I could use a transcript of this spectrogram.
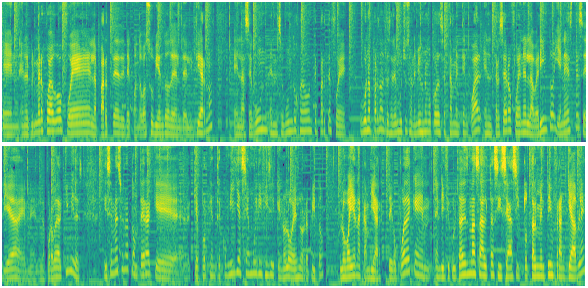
en, el primer juego fue en la parte de, cuando vas subiendo del, del infierno en, la en el segundo juego, ¿en qué parte fue? Hubo una parte donde te salían muchos enemigos, no me acuerdo exactamente en cuál. En el tercero fue en el laberinto y en este sería en, la prueba de Arquímedes. Y se me hace una tontera que, que, porque entre comillas sea muy difícil, que no lo es, lo repito, lo vayan a cambiar. Te digo, puede que en, dificultades más altas sí sea así totalmente infranqueable,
